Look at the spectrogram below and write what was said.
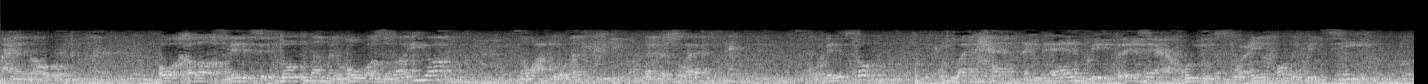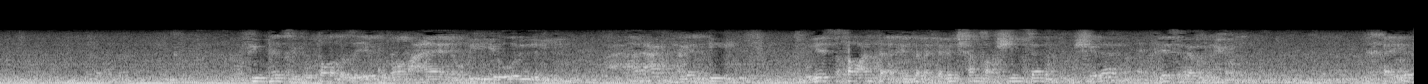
معانا هنا هو هو خلاص لبس التهمة من هو صغير إن هو عنده rheumatic فيبر ده سؤال. هو لبس تهمه والواد حتى الآن بيترزع كل أسبوعين فاضل بنزين في ناس بيبقوا طلبه زيكم هو معانا وبيجي يقول لي أنا عارف الحاجات دي. ولسه طبعا انت أنت ما كملتش 25 سنة. مش كده؟ لسه بياخد الحكم تخيل.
